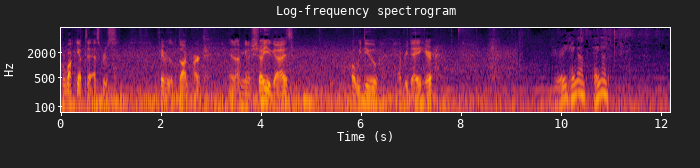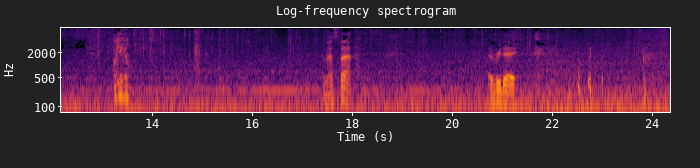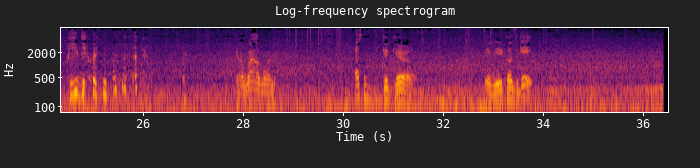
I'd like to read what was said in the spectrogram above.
we're walking up to Esper's favorite little dog park, and I'm gonna show you guys what we do every day here. You ready? Hang on, hang on. Okay, go. And that's that. Every day. what are you doing? Got a wild one. Esper, good girl. We need to close the gate.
